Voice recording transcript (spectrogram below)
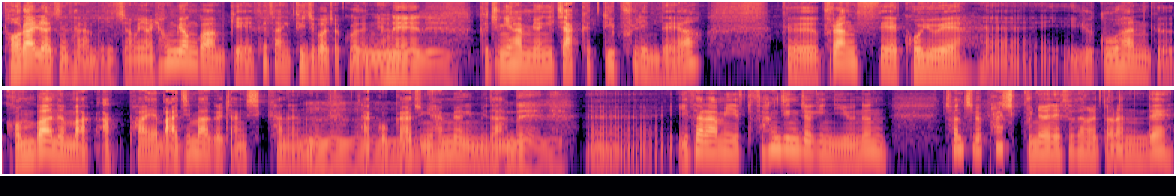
덜 알려진 사람들이죠. 왜냐하면 혁명과 함께 세상이 뒤집어졌거든요. 네네. 네. 그 중에 한 명이 자크 뒤플린데요. 그 프랑스의 고유의 유구한 그 건반 음악 악파의 마지막을 장식하는 음. 작곡가 중에 한 명입니다. 네네. 네. 에, 이 사람이 상징적인 이유는 1789년에 세상을 떠났는데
